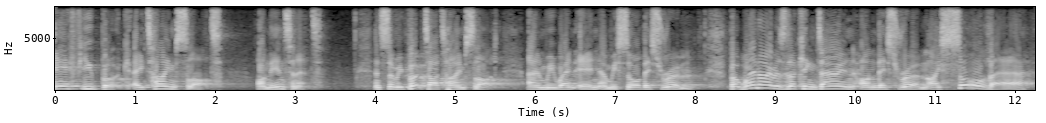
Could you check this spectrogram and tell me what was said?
if you book a time slot on the internet. And so we booked our time slot and we went in and we saw this room. But when I was looking down on this room, I saw there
